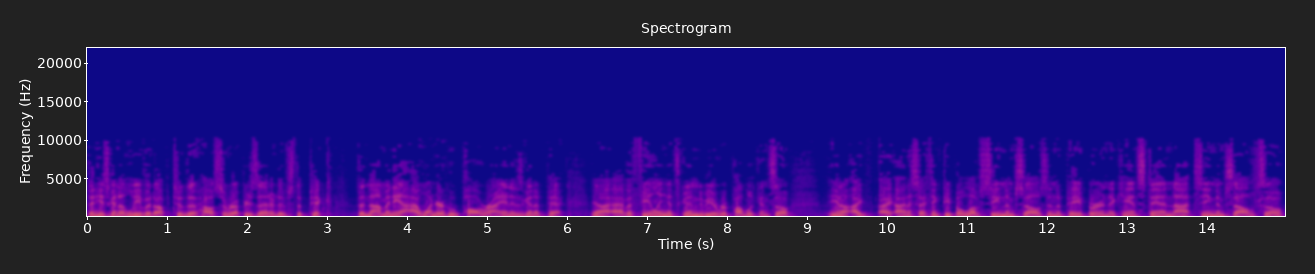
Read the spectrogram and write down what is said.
then he's going to leave it up to the House of Representatives to pick the nominee. I wonder who Paul Ryan is going to pick. You know, I have a feeling it's going to be a Republican. So, you know, I, I honestly I think people love seeing themselves in the paper and they can't stand not seeing themselves. So,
